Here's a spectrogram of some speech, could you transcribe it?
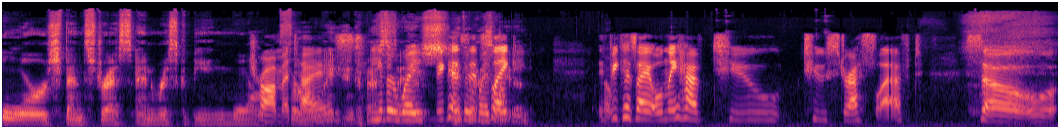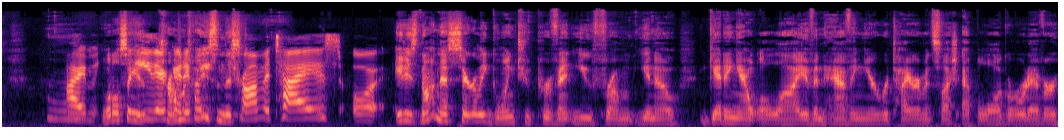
or spend stress and risk being more Traumatized. Either way, Because either it's way, like- be- Oh. because I only have two two stress left, so hmm. I'm What I'll say either going to be traumatized this traumatized or it is not necessarily going to prevent you from you know getting out alive and having your retirement slash epilogue or whatever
